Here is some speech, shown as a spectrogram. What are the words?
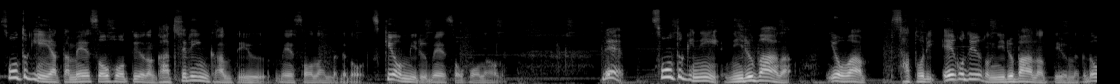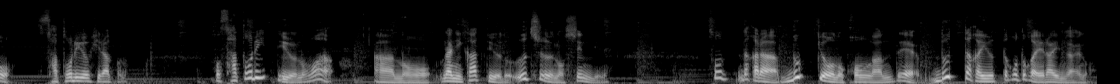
その時にやった瞑想法っていうのはガチリンカンっていう瞑想なんだけど、月を見る瞑想法なの。で、その時にニルバーナ、要は悟り、英語で言うとニルバーナって言うんだけど、悟りを開くの。その悟りっていうのは、あの、何かっていうと宇宙の真理ね。そ、だから仏教の根幹で、ブッダが言ったことが偉いんじゃないの。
